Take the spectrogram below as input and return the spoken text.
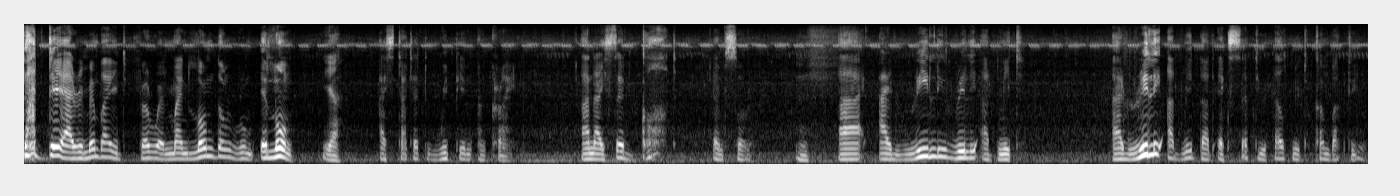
that day, I remember it very well. My London room alone, Yeah. I started weeping and crying. And I said, God, I'm sorry. Mm. I, I really, really admit, I really admit that except you help me to come back to you,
